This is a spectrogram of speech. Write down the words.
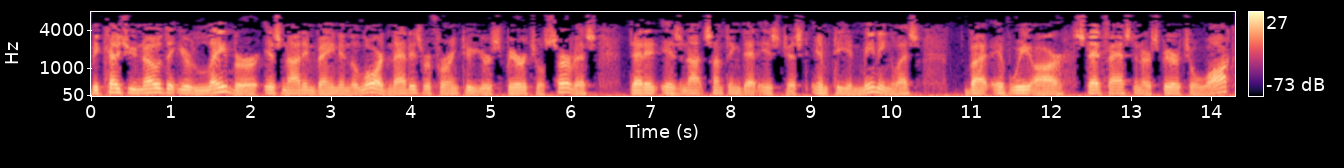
because you know that your labor is not in vain in the Lord. And that is referring to your spiritual service, that it is not something that is just empty and meaningless. But if we are steadfast in our spiritual walk,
